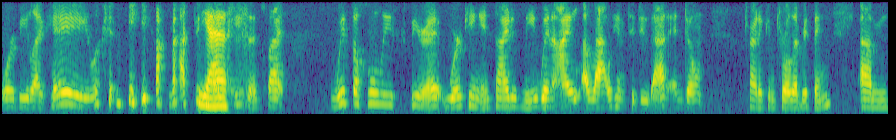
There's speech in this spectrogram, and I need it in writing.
or be like, "Hey, look at me, I'm acting yes. like Jesus," but with the Holy Spirit working inside of me, when I allow Him to do that and don't try to control everything, um,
